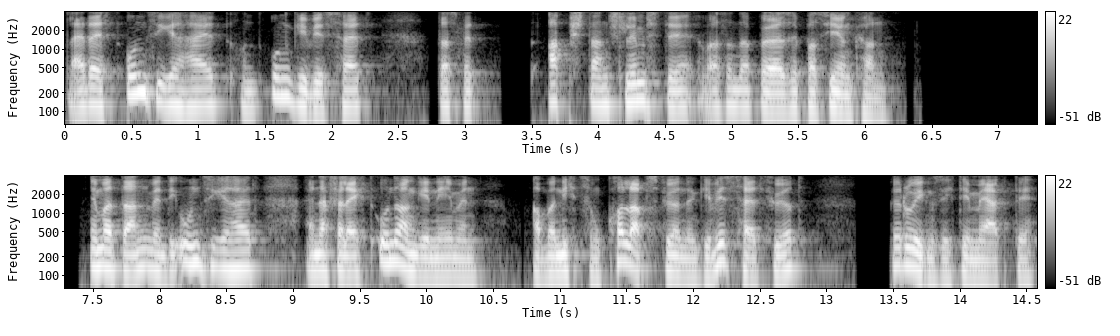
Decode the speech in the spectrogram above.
Leider ist Unsicherheit und Ungewissheit das mit Abstand Schlimmste, was an der Börse passieren kann. Immer dann, wenn die Unsicherheit einer vielleicht unangenehmen, aber nicht zum Kollaps führenden Gewissheit führt, beruhigen sich die Märkte,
